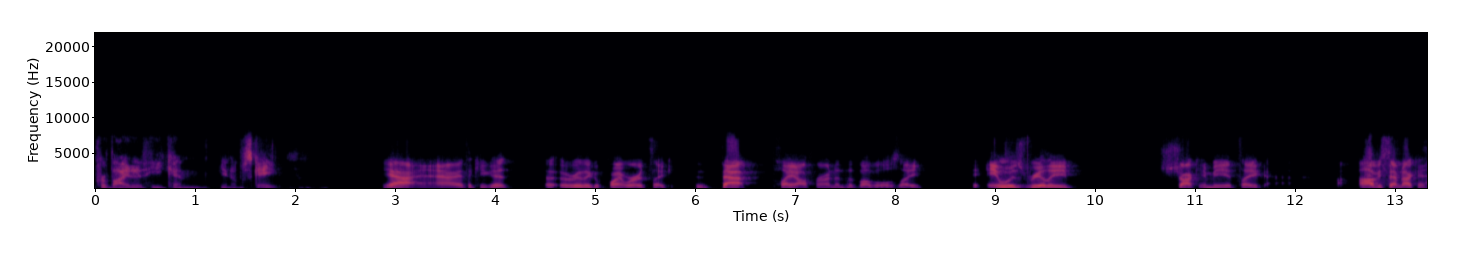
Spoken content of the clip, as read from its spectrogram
provided he can you know skate. Yeah i think you get a really good point where it's like that playoff run in the bubbles like it was really shocking to me it's like obviously i'm not going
